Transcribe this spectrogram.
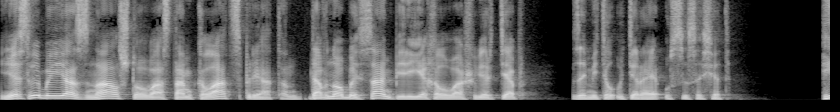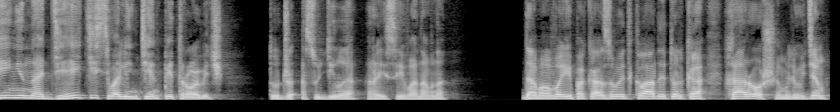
Если бы я знал, что у вас там клад спрятан, давно бы сам переехал в ваш вертеп», — заметил, утирая усы сосед. «И не надейтесь, Валентин Петрович», тут же осудила Раиса Ивановна. Домовые показывают клады только хорошим людям,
